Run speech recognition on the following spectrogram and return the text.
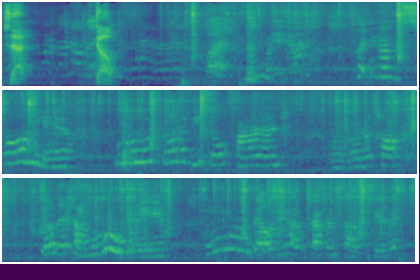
set, go. What? What are you doing? Putting on the song, yeah. Ooh, it's gonna be so fun. We're gonna talk. You're the time. Ooh, yeah. Bill, do you have a preference of sandwich?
